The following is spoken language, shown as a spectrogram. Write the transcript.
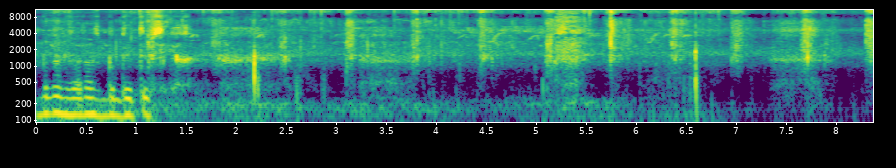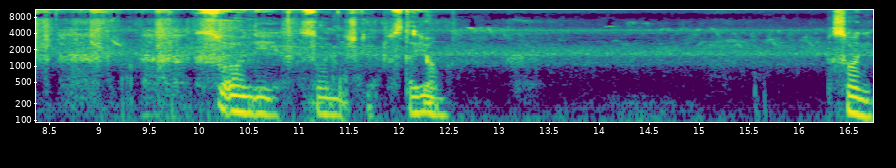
Будемо зараз будити всіх. Соні, сонечки, встаємо. Соні,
